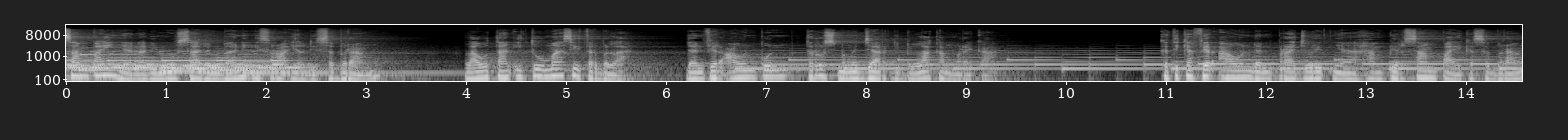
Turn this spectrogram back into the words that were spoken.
Sesampainya Nabi Musa dan Bani Israel di seberang, lautan itu masih terbelah dan Fir'aun pun terus mengejar di belakang mereka. Ketika Fir'aun dan prajuritnya hampir sampai ke seberang,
